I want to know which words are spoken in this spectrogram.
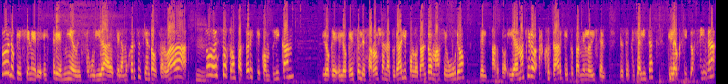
todo lo que genere estrés, miedo, inseguridad, que la mujer se sienta observada, mm. todo eso son factores que complican lo que, lo que es el desarrollo natural y por lo tanto más seguro del parto. Y además quiero acotar, que esto también lo dicen los especialistas, que la oxitocina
